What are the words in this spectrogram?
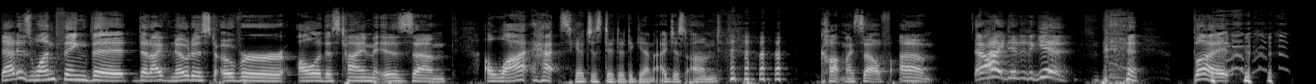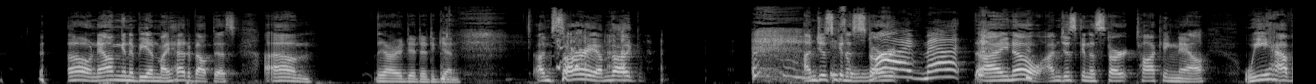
that is one thing that that I've noticed over all of this time is um a lot ha- see I just did it again. I just ummed. Caught myself. Um ah, I did it again. but oh, now I'm going to be in my head about this. Um there I did it again. I'm sorry. I'm not like I'm just going to start live, Matt. I know. I'm just going to start talking now. We have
